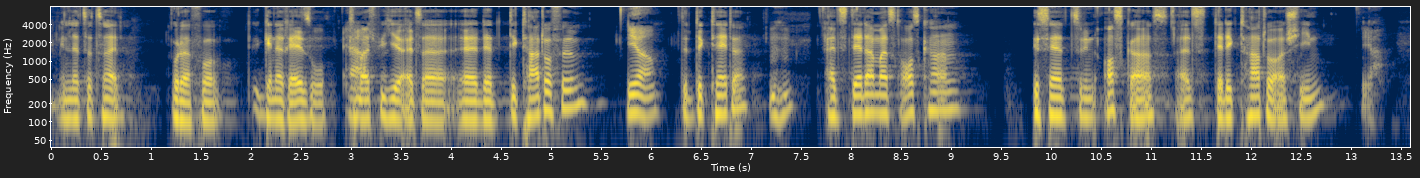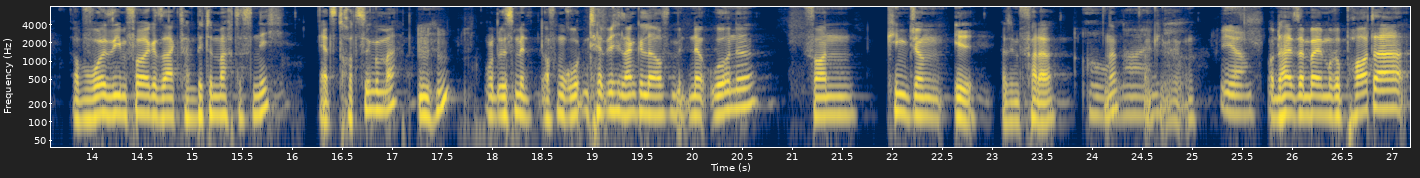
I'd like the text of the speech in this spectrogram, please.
in letzter Zeit. Oder vor generell so. Ja. Zum Beispiel hier, als er äh, der Diktatorfilm, Ja. The Dictator, Mhm. als der damals rauskam, ist er zu den Oscars als der Diktator erschienen. Ja. Obwohl sie ihm vorher gesagt haben, bitte mach das nicht. Er hat es trotzdem gemacht Mhm. und ist mit auf dem roten Teppich langgelaufen mit einer Urne von King Jong-il, also dem Vater Oh ne? von nein. Ja. Und halt dann beim Reporter,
